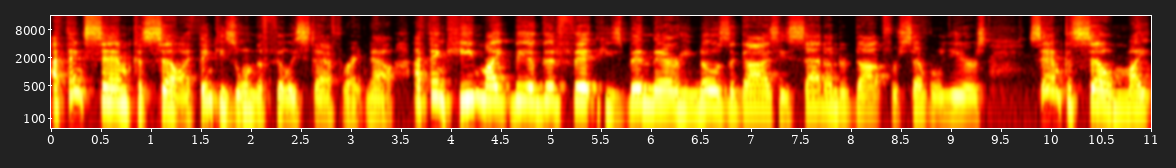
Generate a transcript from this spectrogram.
I think Sam Cassell, I think he's on the Philly staff right now. I think he might be a good fit. He's been there, he knows the guys, he's sat under Doc for several years. Sam Cassell might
